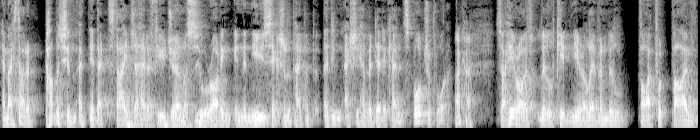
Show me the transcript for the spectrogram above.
And they started publishing. At, at that stage, they had a few journalists who were writing in the news section of the paper, but they didn't actually have a dedicated sports reporter. Okay. So here I was, little kid in year 11, little five foot five,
